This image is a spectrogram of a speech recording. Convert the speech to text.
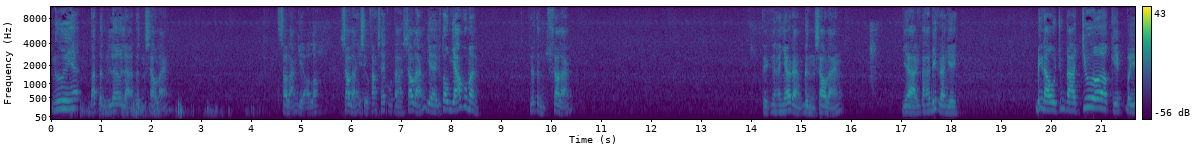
ngươi á, đã từng lơ là từng sao lãng sao lãng về Allah sao lãng về sự phán xét của ta sao lãng về cái tôn giáo của mình ngươi đã từng sao lãng thì ngươi hãy nhớ rằng đừng sao lãng và chúng ta hãy biết rằng gì Biết đâu chúng ta chưa kịp bị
